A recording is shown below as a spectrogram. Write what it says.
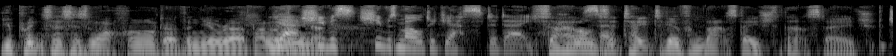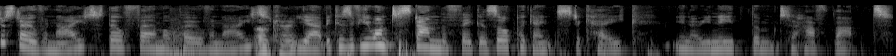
your princess is a lot harder than your uh, ballerina. Yeah, she was she was moulded yesterday. So, how long does it take to go from that stage to that stage? just overnight. They'll firm up overnight. Okay. Yeah, because if you want to stand the figures up against a cake, you know, you need them to have that,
